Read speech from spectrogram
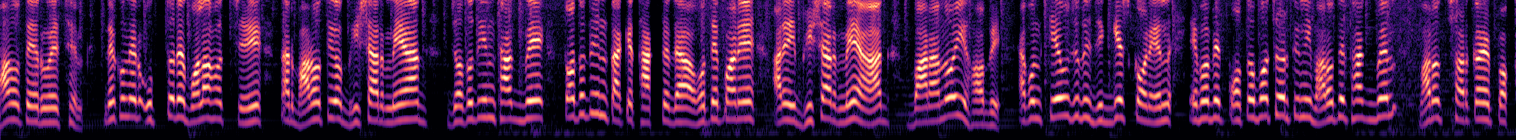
ভারতে রয়েছেন? দেখুন, এর উত্তরে বলা হচ্ছে, তার ভারতীয় ভিসার মেয়াদ যতদিন থাকবে, ততদিন তাকে থাকতে দেওয়া হতে পারে, আর এই ভিসার মেয়াদ বাড়ানোই হবে। এখন কেউ যদি জিজ্ঞেস করেন, এভাবে কত বছর তিনি ভারতে থাকবেন? ভারত সরকারের পক্ষ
